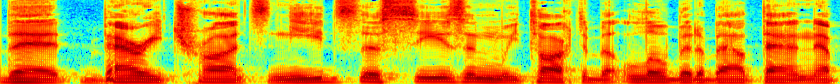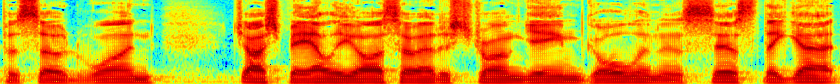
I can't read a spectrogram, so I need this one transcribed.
that Barry Trotz needs this season. We talked about, a little bit about that in episode one. Josh Bailey also had a strong game, goal and assist. They got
